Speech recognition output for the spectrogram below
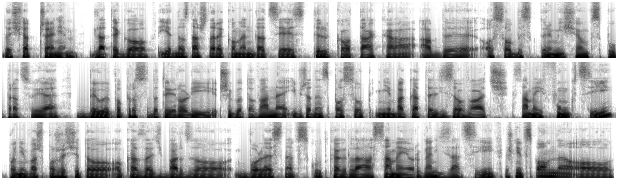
doświadczeniem. Dlatego jednoznaczna rekomendacja jest tylko taka, aby osoby, z którymi się współpracuje, były po prostu do tej roli przygotowane i w żaden sposób nie bagatelizować samej funkcji, ponieważ może się to okazać bardzo bolesne w skutkach dla samej organizacji. Już nie wspomnę o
